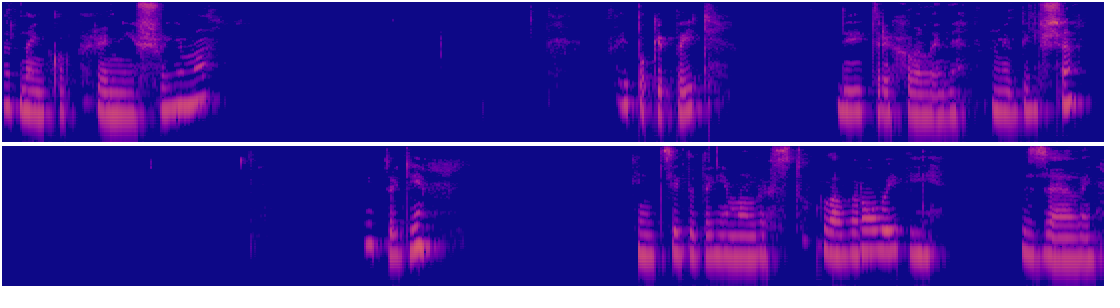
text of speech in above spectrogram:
Гарненько перемішуємо. І покипить 2-3 хвилини, не більше. І тоді в кінці додаємо листок лавровий і зелень.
